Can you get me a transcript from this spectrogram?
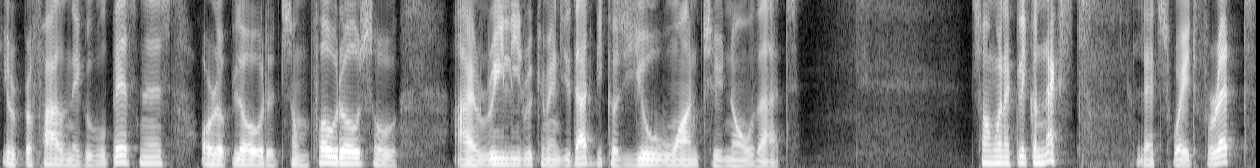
your profile in the Google Business or uploaded some photos. So I really recommend you that because you want to know that. So I'm going to click on next. Let's wait for it.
